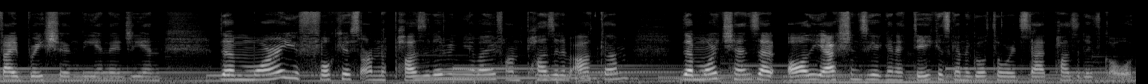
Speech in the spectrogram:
vibration the energy and the more you focus on the positive in your life on positive outcome the more chance that all the actions you're going to take is going to go towards that positive goal.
